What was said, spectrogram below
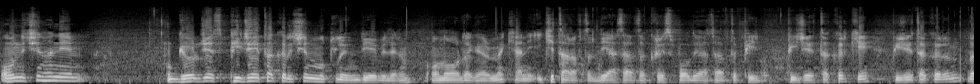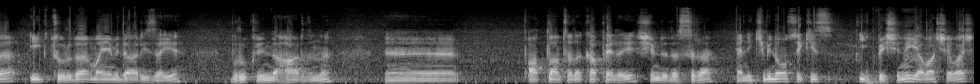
Onun için hani göreceğiz. PJ Tucker için mutluyum diyebilirim. Onu orada görmek. Hani iki tarafta, diğer tarafta Chris Paul, diğer tarafta PJ Tucker ki PJ Tucker'ın da ilk turda Miami'de Ariza'yı, Brooklyn'de Harden'ı, Atlanta'da Capella'yı, şimdi de sıra. Yani 2018 ilk beşini yavaş yavaş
